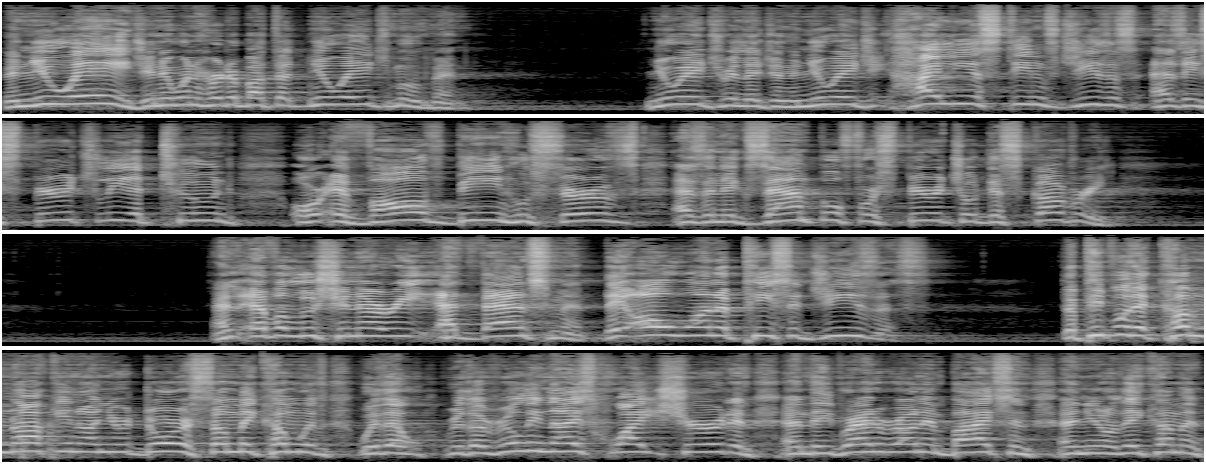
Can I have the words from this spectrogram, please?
The New Age. Anyone heard about the New Age movement? New Age religion, the New Age highly esteems Jesus as a spiritually attuned or evolved being who serves as an example for spiritual discovery and evolutionary advancement. They all want a piece of Jesus. The people that come knocking on your door, some may come with, with, a, with a really nice white shirt and, and they ride around in bikes and, and you know, they come and,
